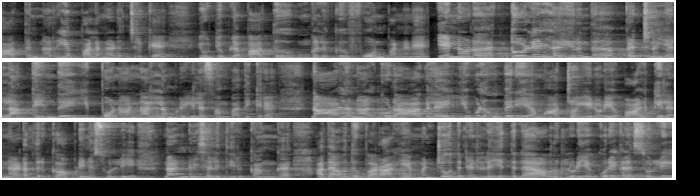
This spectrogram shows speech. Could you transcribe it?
பார்த்து நிறைய பலன் அடைஞ்சிருக்கேன். யூடியூப்பில் பார்த்து உங்களுக்கு ஃபோன் பண்ணினேன். என்னோட தொழிலில் இருந்த பிரச்சனையெல்லாம் தீர்ந்து இப்போ நான் நல்ல முறையில் சம்பாதிக்கிறேன். நாலு நாள் கூட ஆகலை இவ்வளவு பெரிய மாற்றம் என்னுடைய வாழ்க்கையில் நடந்திருக்கு அப்படின்னு சொல்லி நன்றி செலுத்தியிருக்காங்க. அதாவது வராகியம்மன் ஜோதிட நிலையத்தில் அவர்களுடைய குறைகளை சொல்லி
